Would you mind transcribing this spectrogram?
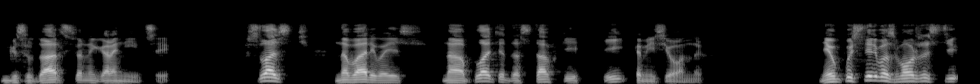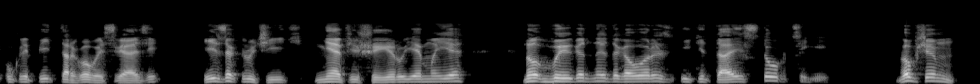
государственной границы, всласть навариваясь на оплате доставки и комиссионных. Не упустили возможности укрепить торговые связи и заключить неафишируемые, но выгодные договоры и Китая с Турцией. В общем,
